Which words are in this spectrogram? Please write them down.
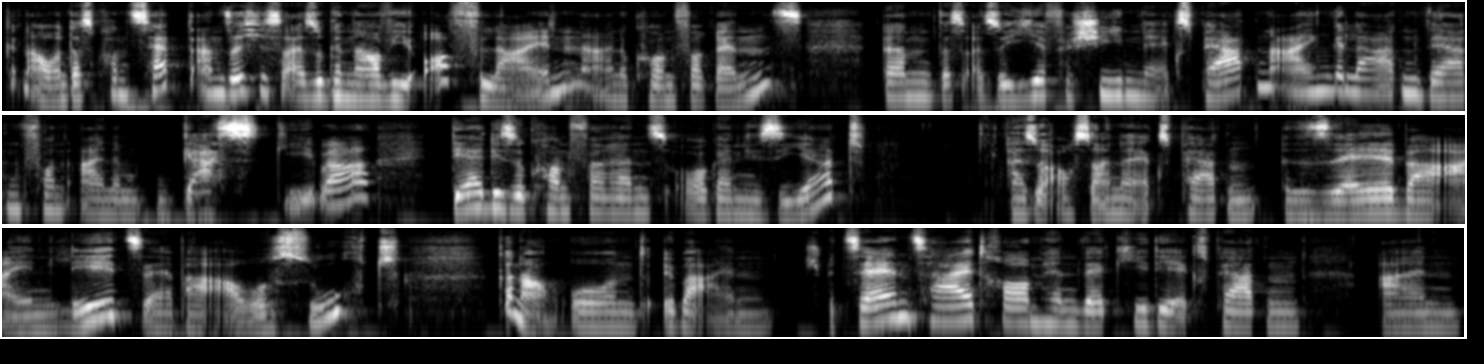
Genau, und das Konzept an sich ist also genau wie offline, eine Konferenz, ähm, dass also hier verschiedene Experten eingeladen werden von einem Gastgeber, der diese Konferenz organisiert also auch seine Experten selber einlädt, selber aussucht. Genau, und über einen speziellen Zeitraum hinweg hier die Experten ein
